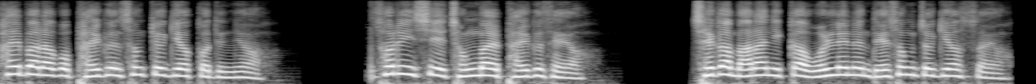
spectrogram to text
활발하고 밝은 성격이었거든요. 서린 씨 정말 밝으세요. 제가 말하니까 원래는 내성적이었어요.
